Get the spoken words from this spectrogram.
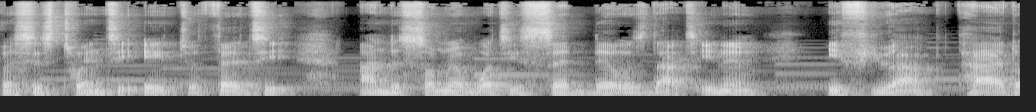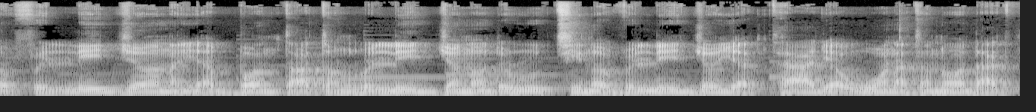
verses 28 to 30. And the summary of what he said there was that, you know, if you are tired of religion and you're burnt out on religion or the routine of religion, you're tired, you're worn out, and all that.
